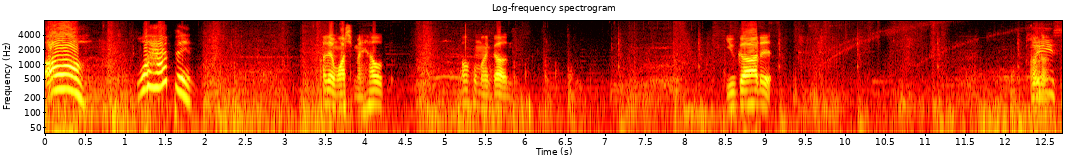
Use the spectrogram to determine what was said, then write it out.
Oh! What happened? I didn't watch my health. Oh my god. You got it. Oh, no. Please.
